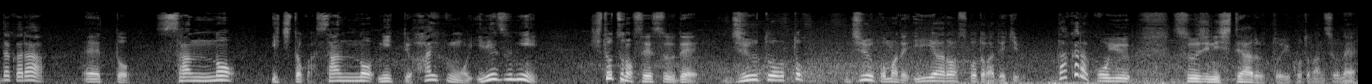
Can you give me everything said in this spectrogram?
だから、えー、っと、3の1とか3の2っていうハイフンを入れずに、1つの整数で10棟と10個まで言い表すことができる。だからこういう数字にしてあるということなんですよね。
